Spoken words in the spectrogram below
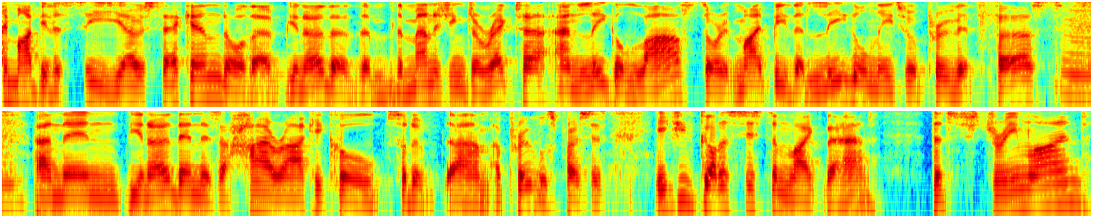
it might be the CEO second or the you know the, the, the, managing director and legal last or it might be that legal need to approve it first mm. and then you know then there's a hierarchical sort of um, approvals process if you've got a system like that that's streamlined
